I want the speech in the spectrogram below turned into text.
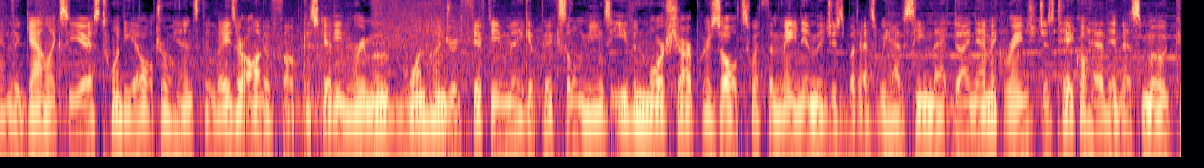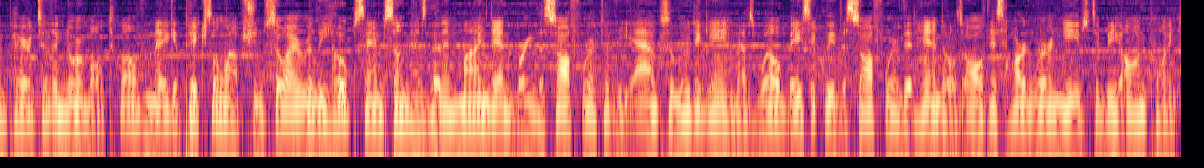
in the Galaxy S20 Ultra hence the laser autofocus getting removed. 150 megapixel means even more sharp results with the main images but as we have seen that dynamic range just take ahead in this mode compared to the normal 12 megapixel option. So I really hope Samsung has that in mind and bring the software to the absolute game as well. Basically the software that handles all this hardware needs to be on point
